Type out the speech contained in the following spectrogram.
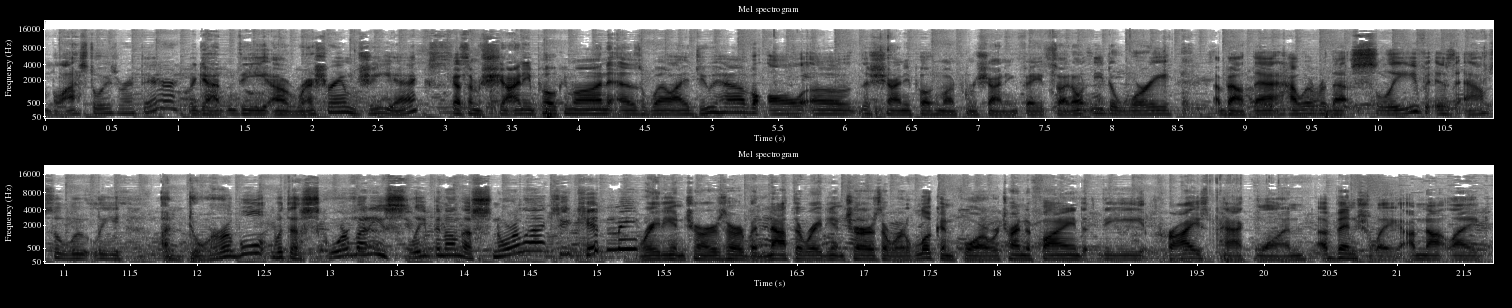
Blastoise right there. We got the uh, Reshiram GX. Got some shiny Pokemon as well. I do have all of the shiny Pokemon from Shining Fate, so I don't need to worry about that. However, that sleeve is absolutely adorable with the Scorbunny sleeping on the Snorlax. Are you kidding me? Radiant Charizard, but not the Radiant Charizard we're looking for. We're trying to find the prize pack one eventually. I'm not like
